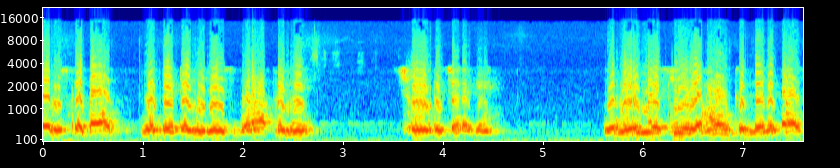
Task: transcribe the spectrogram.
और उसके बाद वो बेटे मुझे इस बुढ़ापे में छोड़ के चले गए। वो रोज मैं इसलिए रहा हूँ कि मेरे पास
